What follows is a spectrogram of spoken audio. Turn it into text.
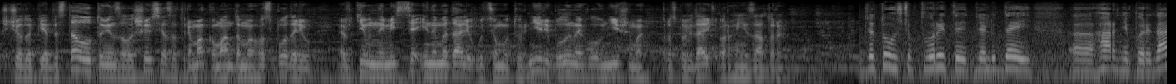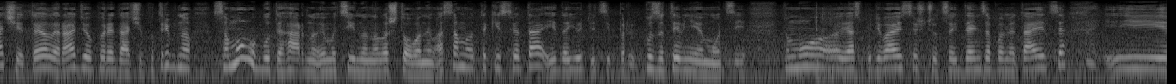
Щодо п'єдесталу, то він залишився за трьома командами господарів. Втім, не місця і не медалі у цьому турнірі були найголовнішими, розповідають організатори. Для того, щоб творити для людей е, гарні передачі, теле, радіопередачі, потрібно самому бути гарно емоційно налаштованим, а саме такі свята і дають ці позитивні емоції. Тому е, я сподіваюся, що цей день запам'ятається і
